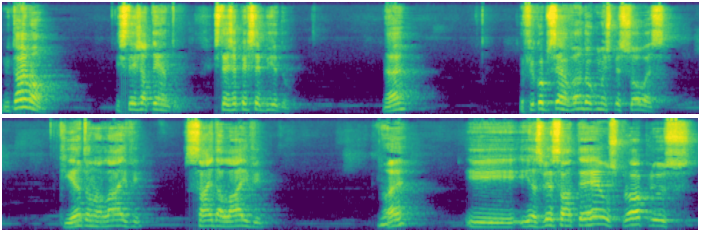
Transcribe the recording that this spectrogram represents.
Então, irmão, esteja atento, esteja percebido, né? Eu fico observando algumas pessoas que entram na live, saem da live, não é? E, e às vezes são até os próprios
